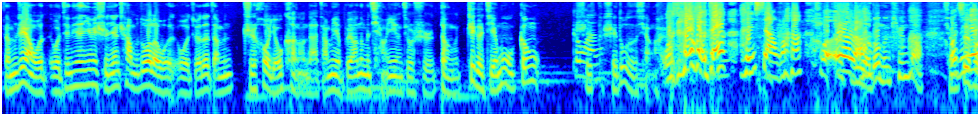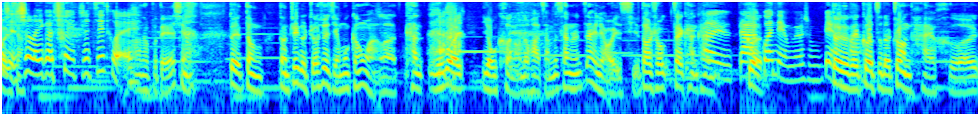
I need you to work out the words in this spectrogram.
咱们这样，我我今天因为时间差不多了，我我觉得咱们之后有可能的，咱们也不要那么强硬，就是等这个节目更更完了谁谁肚子响啊？我的我的很响吗？我饿了。我都能听到。我今天只吃了一个脆汁鸡腿。啊，那不得行。对，等等这个哲学节目更完了，看如果有可能的话，咱们三个人再聊一期，到时候再看看看大各家观点有没有什么变化。对对对，各自的状态和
